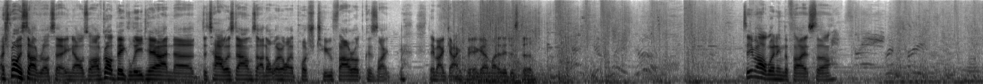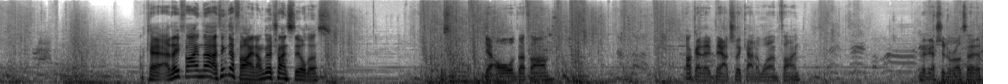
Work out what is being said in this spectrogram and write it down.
I should probably start rotating now as well. I've got a big lead here, and uh, the tower's down, so I don't really want to push too far up, because, like, they might gank me again like they just did. Team are winning the fights, though. Okay, are they fine there? I think they're fine. I'm gonna try and steal this. Just get all of their farm. Okay, they, they actually kind of weren't fine. Maybe I should have rotated.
